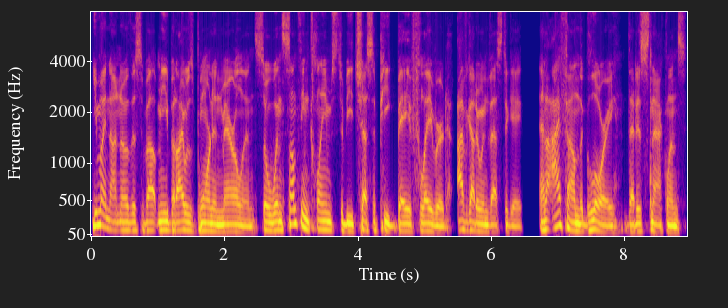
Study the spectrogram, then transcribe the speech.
You might not know this about me, but I was born in Maryland. So when something claims to be Chesapeake Bay flavored, I've got to investigate. And I found the glory that is Snacklins.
